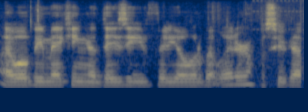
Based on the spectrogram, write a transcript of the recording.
I will be making a Daisy video a little bit later. We'll see you guys.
